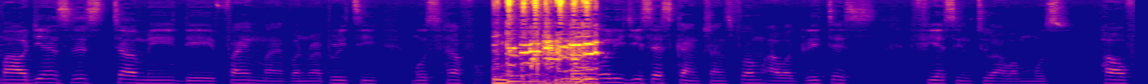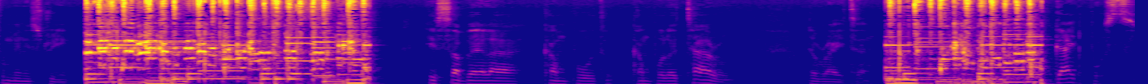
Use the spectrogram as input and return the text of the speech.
My audiences tell me they find my vulnerability most helpful. Only Jesus can transform our greatest fears into our most powerful ministry. Isabella Campolattaro, the writer. Guideposts.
